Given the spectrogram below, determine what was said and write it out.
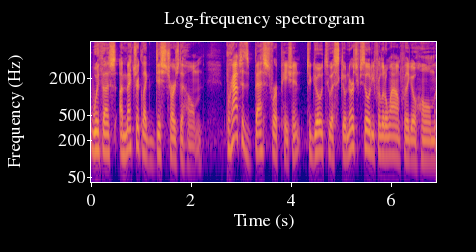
With us, a metric like discharge to home, perhaps it's best for a patient to go to a skilled nursing facility for a little while before they go home.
